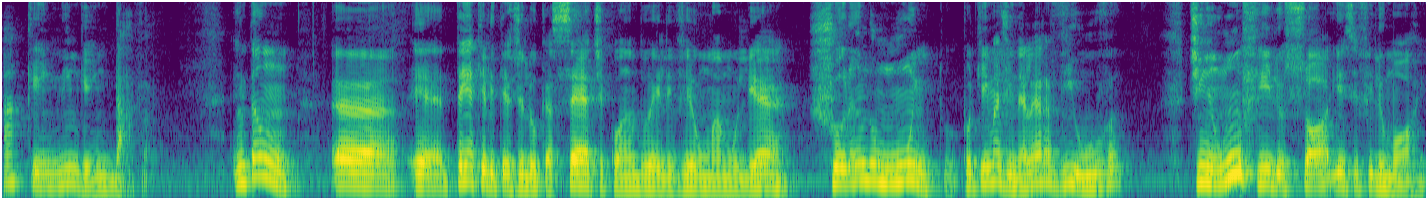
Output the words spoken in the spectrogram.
a quem ninguém dava. Então, é, tem aquele texto de Lucas 7, quando ele vê uma mulher chorando muito, porque imagina, ela era viúva, tinha um filho só e esse filho morre.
